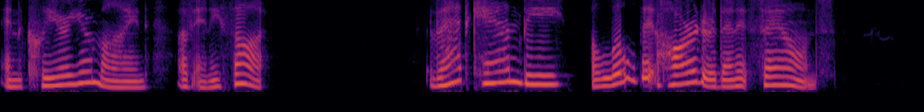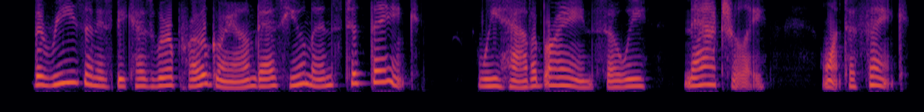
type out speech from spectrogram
and clear your mind of any thought. That can be a little bit harder than it sounds. The reason is because we're programmed as humans to think. We have a brain, so we naturally want to think.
